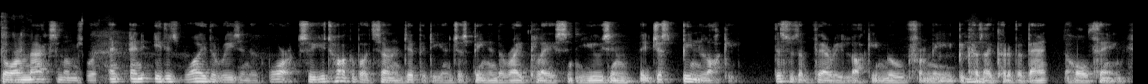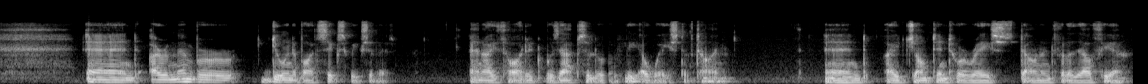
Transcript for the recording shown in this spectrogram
So our maximums were, and, and it is why the reason it worked. So you talk about serendipity and just being in the right place and using, it just being lucky. This was a very lucky move for me because mm. I could have abandoned the whole thing. And I remember doing about six weeks of it. And I thought it was absolutely a waste of time. And I jumped into a race down in Philadelphia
